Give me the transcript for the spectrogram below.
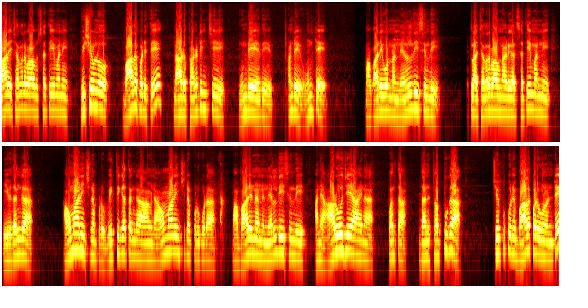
భార్య చంద్రబాబు సతీమణి విషయంలో బాధపడితే నాడు ప్రకటించి ఉండేది అంటే ఉంటే మా భార్య కూడా నన్ను నిలదీసింది. ఇట్లా చంద్రబాబు నాయుడు గారి సతీమణ్ణి ఈ విధంగా అవమానించినప్పుడు వ్యక్తిగతంగా ఆమెను అవమానించినప్పుడు కూడా మా భార్య నన్ను నిలదీసింది అని ఆ రోజే ఆయన కొంత దాన్ని తప్పుగా చెప్పుకొని బాధపడి ఉంటే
